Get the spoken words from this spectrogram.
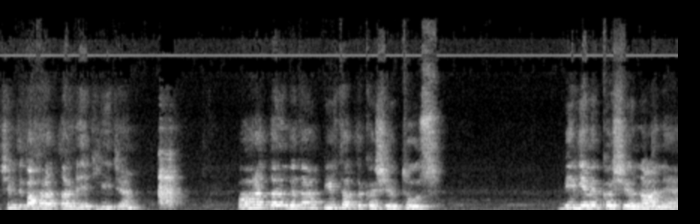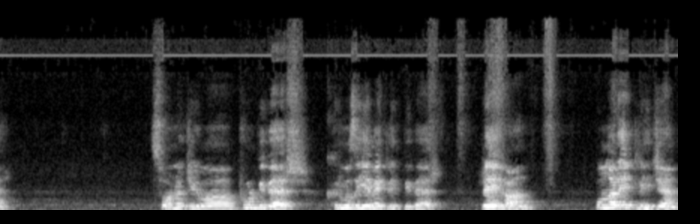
Şimdi baharatlarını ekleyeceğim. Baharatlarında da bir tatlı kaşığı tuz, bir yemek kaşığı nane, Sonracığıma pul biber, kırmızı yemeklik biber, reyhan. Bunları ekleyeceğim.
